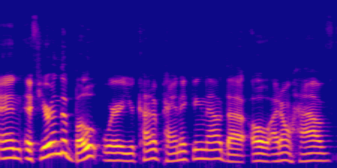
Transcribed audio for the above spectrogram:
And if you're in the boat where you're kind of panicking now that, oh, I don't have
